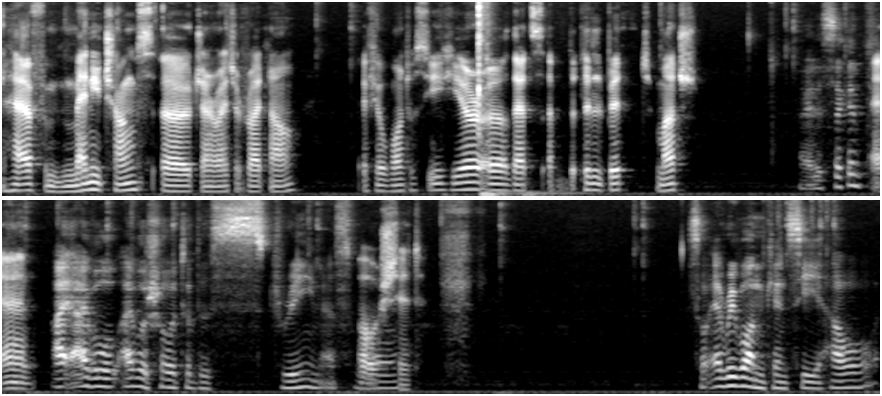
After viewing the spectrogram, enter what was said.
have many chunks uh, generated right now. If you want to see here, uh, that's a little bit much. Wait a second. And I, I will I will show it to the stream as well. oh shit. So everyone can see how.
